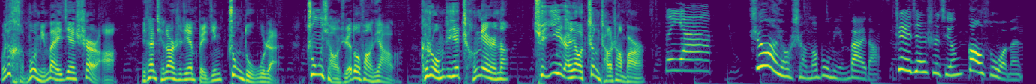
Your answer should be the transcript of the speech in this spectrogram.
我就很不明白一件事儿啊！你看前段时间北京重度污染，中小学都放假了，可是我们这些成年人呢，却依然要正常上班。这有什么不明白的？这件事情告诉我们，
